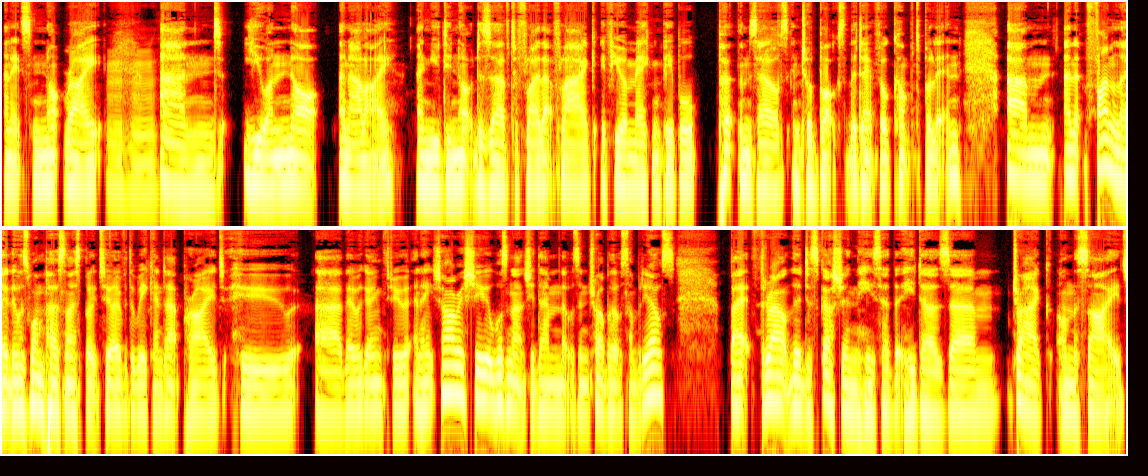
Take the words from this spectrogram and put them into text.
And it's not right. Mm-hmm. And you are not an ally and you do not deserve to fly that flag if you are making people put themselves into a box that they don't feel comfortable in. Um, and finally, there was one person I spoke to over the weekend at Pride who uh, they were going through an HR issue. It wasn't actually them that was in trouble; it was somebody else. But throughout the discussion, he said that he does um, drag on the side,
